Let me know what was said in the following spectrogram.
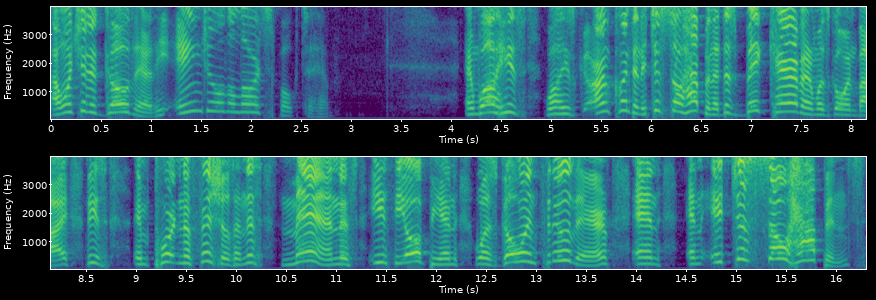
I want you to go there. The angel of the Lord spoke to him. And while he's while he's on Clinton, it just so happened that this big caravan was going by, these important officials, and this man, this Ethiopian, was going through there, and and it just so happens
